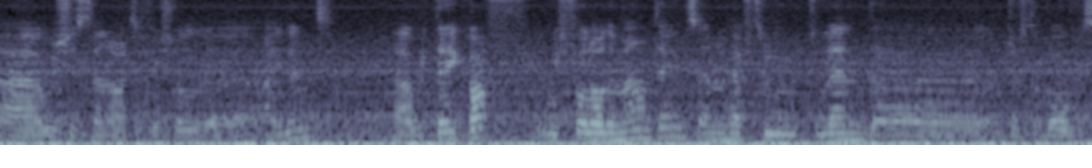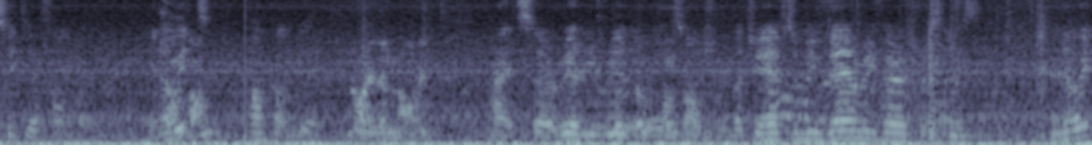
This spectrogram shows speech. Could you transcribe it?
uh, which is an artificial uh, island. Uh, we take off, we follow the mountains, and we have to, to land uh, just above the city of Hong Kong. You know Hong it? Kong? Hong Kong, yeah. No, I don't know it. Ah, it's uh, really, really, of really Hong Kong. special. But you have to be very, very precise. You know it?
